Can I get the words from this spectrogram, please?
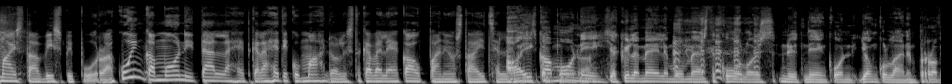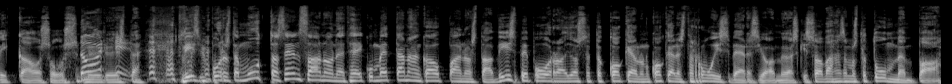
maistaa vispipuuroa? Kuinka moni tällä hetkellä heti kun mahdollista kävelee kauppaan niin ostaa itselleen Aika moni ja kyllä meille mun mielestä kuuluisi nyt niin kuin jonkunlainen provikkaosuus no myydyistä niin. vispipuurosta. Mutta sen sanon, että hei kun me tänään kauppaan ostaa vispipuuroa, jos et ole kokeillut, niin kokeile sitä ruisversioa myöskin. Se on vähän semmoista tummempaa,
